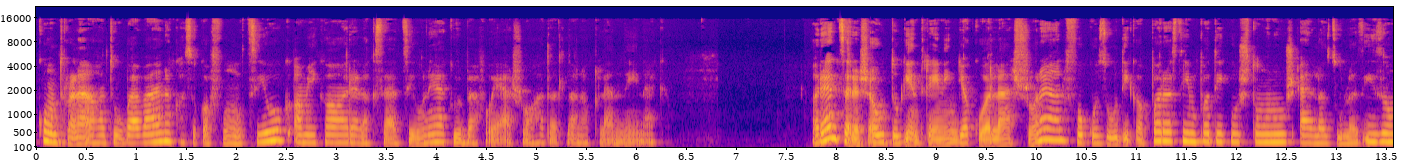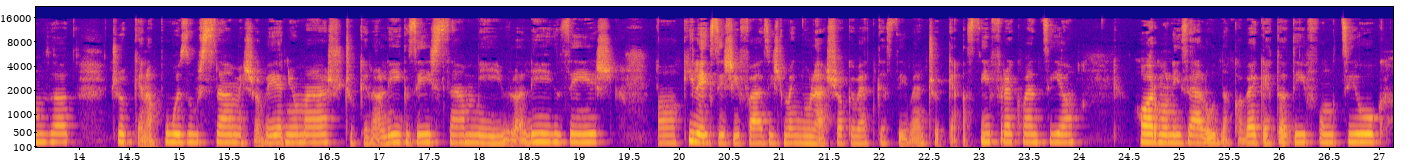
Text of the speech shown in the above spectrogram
kontrollálhatóvá válnak azok a funkciók, amik a relaxáció nélkül befolyásolhatatlanok lennének. A rendszeres autogén tréning gyakorlás során fokozódik a paraszimpatikus tónus, ellazul az izomzat, csökken a pulzusszám és a vérnyomás, csökken a légzésszám, mélyül a légzés, a kilégzési fázis megnyúlása következtében csökken a szívfrekvencia, harmonizálódnak a vegetatív funkciók,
